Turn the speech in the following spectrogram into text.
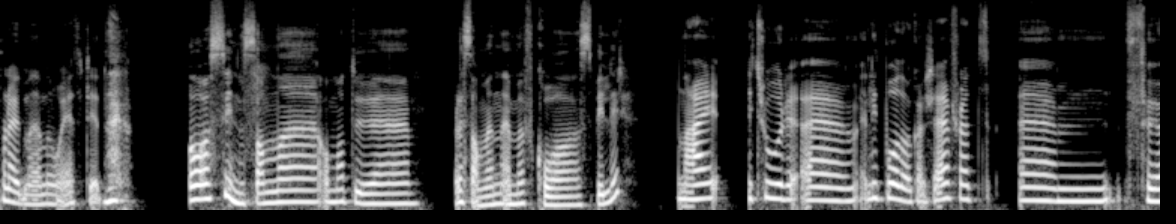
fornøyd med det nå i ettertid. Og synes han eh, om at du eh, ble sammen med en MFK-spiller? Nei, jeg tror eh, litt både òg, kanskje. For at eh, før,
